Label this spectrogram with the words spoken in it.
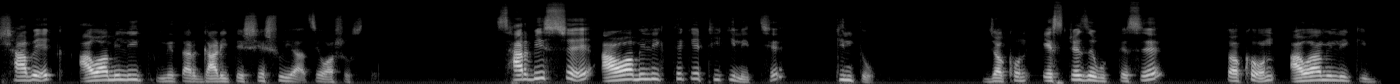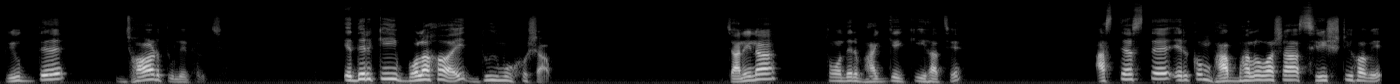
সাবেক আওয়ামী লীগ নেতার গাড়িতে সে শুয়ে আছে অসুস্থ। সার্ভিস সে আওয়ামী লীগ থেকে ঠিকই নিচ্ছে কিন্তু যখন স্টেজে উঠতেছে, তখন আওয়ামী লীগ বিরুদ্ধে ঝড় তুলে ফেলছে। এদেরকেই বলা হয় দুই মুখ সাপ। জানি না তোমাদের ভাগ্যে কি আছে। আস্তে আস্তে এরকম ভাব ভালোবাসা সৃষ্টি হবে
